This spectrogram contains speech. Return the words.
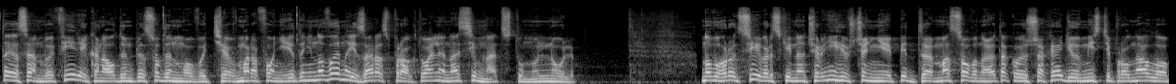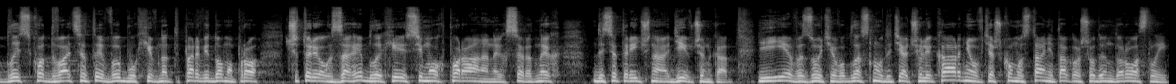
ТСН в ефірі. Канал 1 плюс 1 мовить в марафоні Єдині новини. І зараз про актуальне на 17.00. Новгород-Сіверський на Чернігівщині під масованою атакою шахедів в місті пролунало близько 20 вибухів. На тепер відомо про чотирьох загиблих і сімох поранених. Серед них 10-річна дівчинка. Її везуть в обласну дитячу лікарню. В тяжкому стані також один дорослий.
